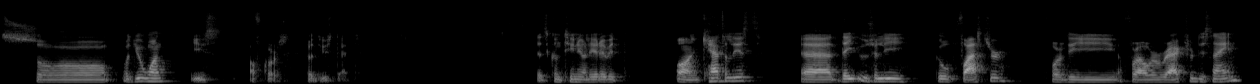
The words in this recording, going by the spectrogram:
So what you want is, of course, produce that. Let's continue a little bit on catalysts. Uh, they usually go faster for the for our reactor design.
